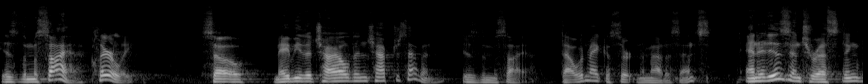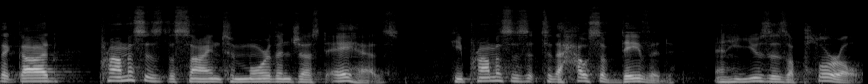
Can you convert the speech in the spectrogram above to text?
is the Messiah, clearly. So maybe the child in chapter 7 is the Messiah. That would make a certain amount of sense. And it is interesting that God promises the sign to more than just Ahaz. He promises it to the house of David, and he uses a plural.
